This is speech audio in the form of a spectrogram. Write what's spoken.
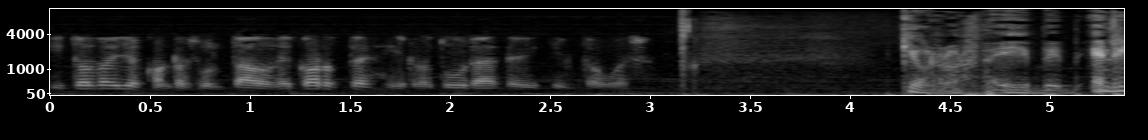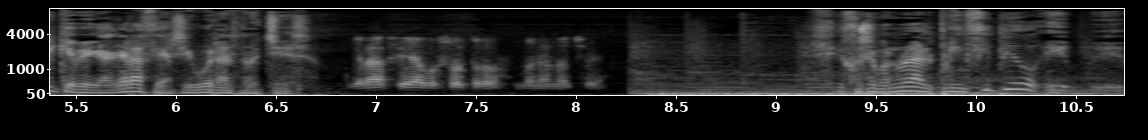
y todo ello con resultados de cortes y roturas de distintos huesos. Qué horror. Eh, Enrique Vega, gracias y buenas noches. Gracias a vosotros. Buenas noches. José Manuel, al principio eh, eh,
